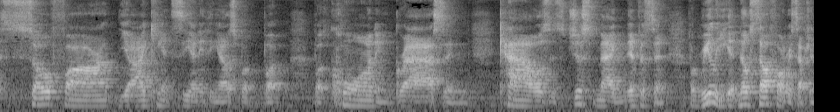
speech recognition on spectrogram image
so far, the eye can't see anything else but, but, but corn and grass and cows. It's just magnificent. But really, you get no cell phone reception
